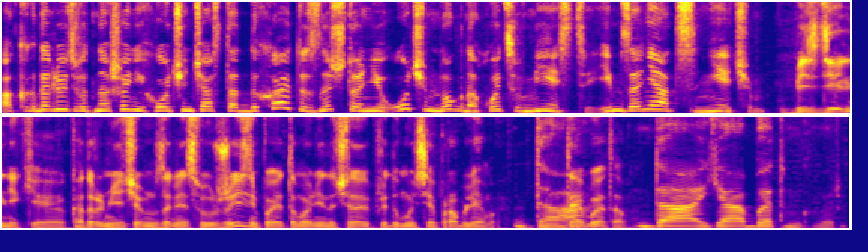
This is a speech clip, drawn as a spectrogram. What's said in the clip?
А когда люди в отношениях очень часто отдыхают, это значит, что они очень много находятся вместе. Им заняться нечем. Бездельники, которым нечем занять свою жизнь, поэтому они начинают придумывать себе проблемы. Да. Ты об этом? Да, я об этом говорю.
